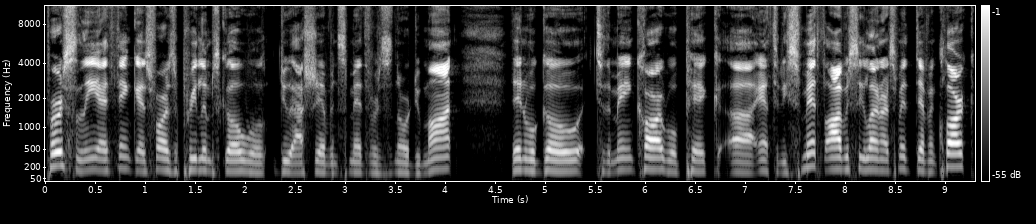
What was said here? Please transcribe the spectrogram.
personally, I think as far as the prelims go, we'll do Ashley Evans Smith versus Nora Dumont. Then we'll go to the main card. We'll pick uh, Anthony Smith, obviously Leonard Smith, Devin Clark.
